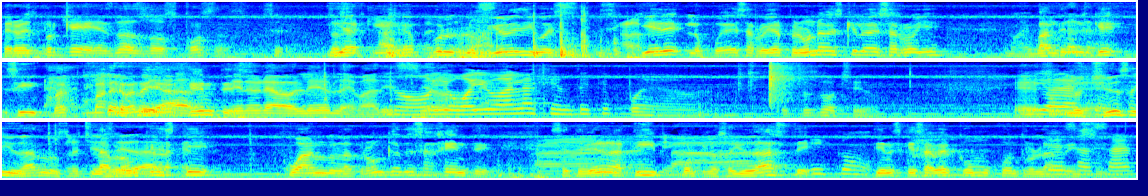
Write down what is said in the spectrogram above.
Pero es porque es las dos cosas. Sí. Y aquí- acá por lo que yo le digo es, si Ah. quiere, lo puede desarrollar, pero una vez que lo desarrolle, va a tener que, sí, va, va- le van a llegar Tiene una maldición. No, yo voy a ayudar a la gente que pueda. Esto es lo chido. Eso- Lo chido es ayudarlos. Chido La es bronca ayudar es la que cuando las broncas de esa gente se te vienen a ti porque los ayudaste, Y con- tienes que saber cómo controlar eso. Desasarte.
